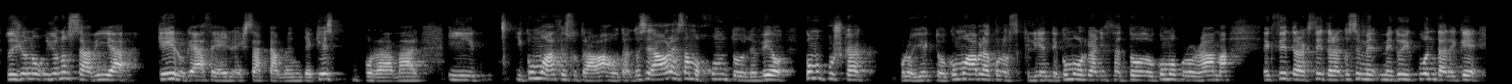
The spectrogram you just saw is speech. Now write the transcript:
Entonces yo no, yo no sabía qué es lo que hace él exactamente, qué es programar y, y cómo hace su trabajo. Entonces ahora estamos juntos, le veo cómo buscar proyecto, cómo habla con los clientes, cómo organiza todo, cómo programa, etcétera, etcétera. Entonces me, me doy cuenta de que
